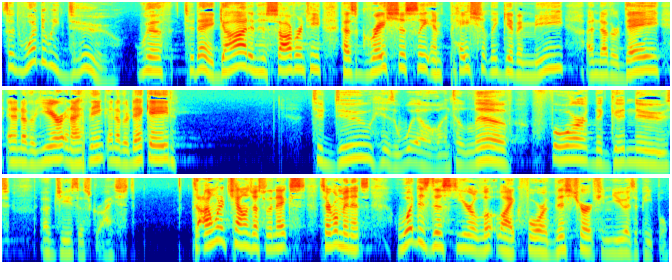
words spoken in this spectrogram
So, what do we do with today. God, in His sovereignty, has graciously and patiently given me another day and another year, and I think another decade to do His will and to live for the good news of Jesus Christ. So I want to challenge us for the next several minutes. What does this year look like for this church and you as a people?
